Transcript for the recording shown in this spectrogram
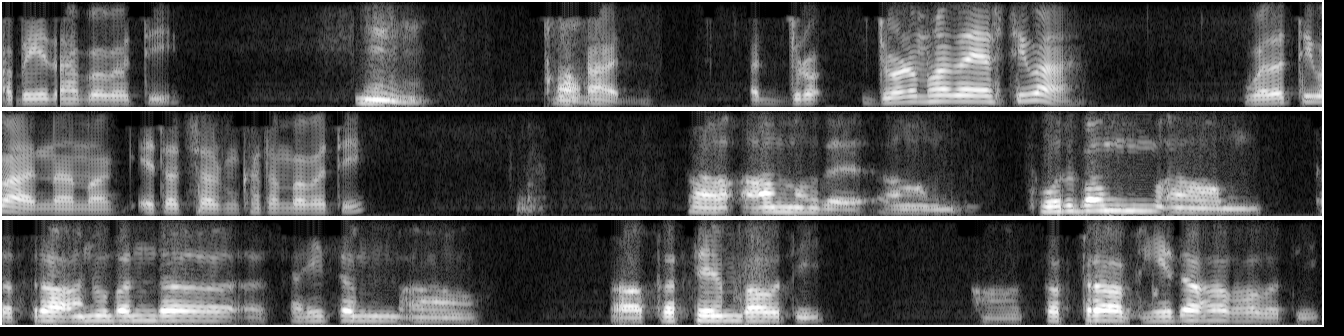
अभेदः भवति। हम्म। द्रोणमहोदय अस्ति वा? वदति वा नाम एतत् सर्वं कथं भवति? आं महोदय पूर्वं तत्र अनुबन्धसहितं प्रत्ययं भवति। तत्र भेदः भवति।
